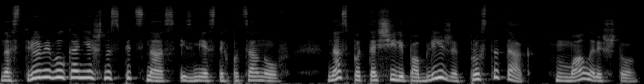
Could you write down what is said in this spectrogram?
На стреме был, конечно, спецназ из местных пацанов. Нас подтащили поближе просто так, мало ли что.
